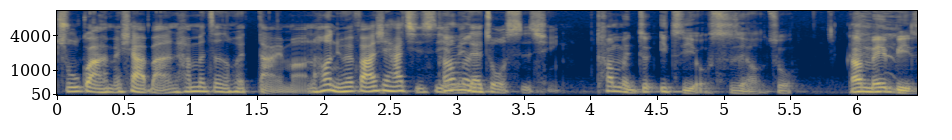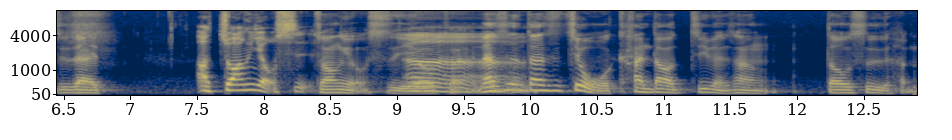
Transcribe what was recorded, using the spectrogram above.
主管还没下班，他们真的会待吗？然后你会发现他其实也没在做事情，他们，就一直有事要做，他 maybe 是在 哦装有事，装有事也有可能，嗯、但是但是就我看到基本上。都是很，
